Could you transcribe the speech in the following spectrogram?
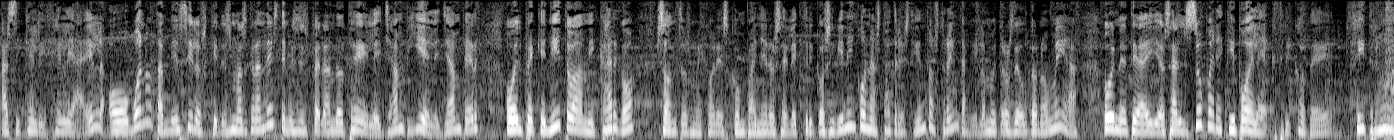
así que elígele a él. O bueno, también si los quieres más grandes tienes esperándote el Jump el Jumper o el pequeñito a mi cargo. Son tus mejores compañeros eléctricos y vienen con hasta 330 kilómetros de autonomía. Únete a ellos al super equipo eléctrico de Citroën.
